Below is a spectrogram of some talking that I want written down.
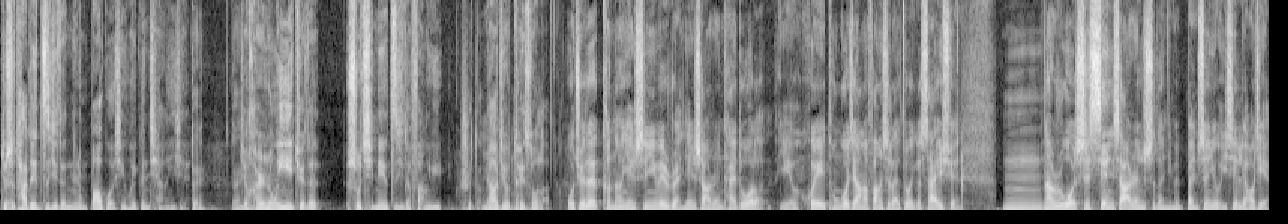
就是他对自己的那种包裹性会更强一些。对，对，就很容易觉得竖起那自己的防御，是的，然后就退缩了。我觉得可能也是因为软件上人太多了，也会通过这样的方式来做一个筛选。嗯，那如果是线下认识的，你们本身有一些了解，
